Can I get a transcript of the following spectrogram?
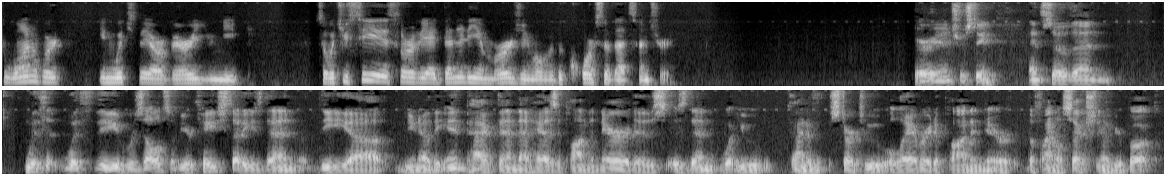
to one where in which they are very unique. So what you see is sort of the identity emerging over the course of that century. Very interesting. And so then with with the results of your case studies, then the uh, you know the impact then that has upon the narratives is then what you kind of start to elaborate upon in your the final section of your book.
